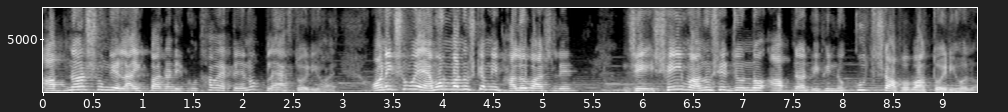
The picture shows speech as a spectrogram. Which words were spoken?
আপনার সঙ্গে লাইফ পার্টনারের কোথাও একটা যেন ক্লাস তৈরি হয়। অনেক সময় এমন মানুষকে আপনি ভালোবাসলেন যে সেই মানুষের জন্য আপনার বিভিন্ন কুৎসা অপবাদ তৈরি হলো।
